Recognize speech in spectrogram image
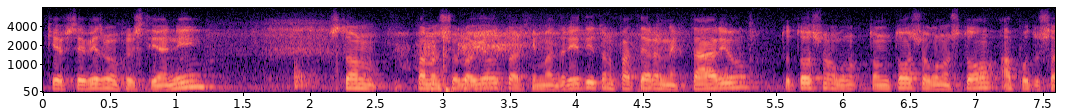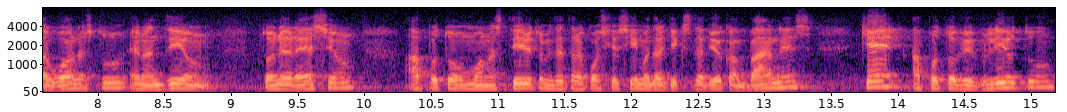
και ευσεβείς μου χριστιανοί, στον Πανοσιολογιό του Αρχιμανδρίτη, τον πατέρα Νεκτάριο, τον τόσο, τον τόσο γνωστό από τους αγώνες του εναντίον των αιρέσεων, από το μοναστήριο του 1400 σήματα και 62 καμπάνες και από το βιβλίο του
